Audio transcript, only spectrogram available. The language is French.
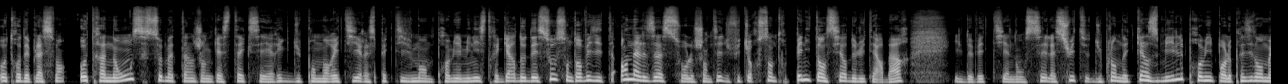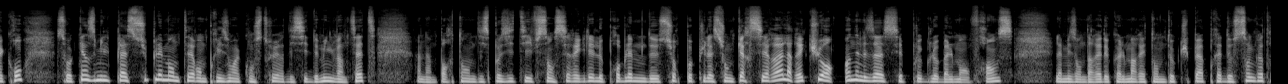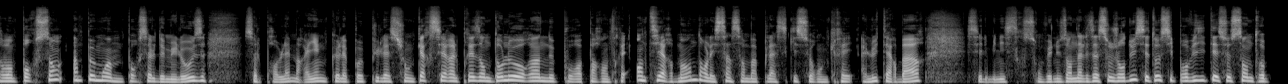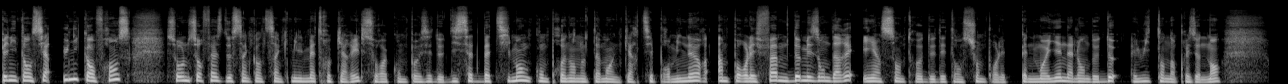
Autre déplacement, autre annonce. Ce matin, Jean Castex et Éric Dupont-Moretti, respectivement Premier ministre et garde des Sceaux, sont en visite en Alsace sur le chantier du futur centre pénitentiaire de Lutherbar. Ils devaient y annoncer la suite du plan des 15 000 promis par le président Macron, soit 15 000 places supplémentaires en prison à construire d'ici 2027. Un important dispositif censé régler le problème de surpopulation carcérale récurrent en Alsace et plus globalement en France. La maison d'arrêt de Colmar étant occupée à près de 180%, un peu moins pour celle de Mulhouse. Seul problème, rien que la population carcérale carcérale présente dans le Haut-Rhin ne pourra pas rentrer entièrement dans les 520 places qui seront créées à Lutherbar. Si les ministres sont venus en Alsace aujourd'hui, c'est aussi pour visiter ce centre pénitentiaire unique en France. Sur une surface de 55 000 m2, il sera composé de 17 bâtiments, comprenant notamment un quartier pour mineurs, un pour les femmes, deux maisons d'arrêt et un centre de détention pour les peines moyennes allant de 2 à 8 ans d'emprisonnement.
